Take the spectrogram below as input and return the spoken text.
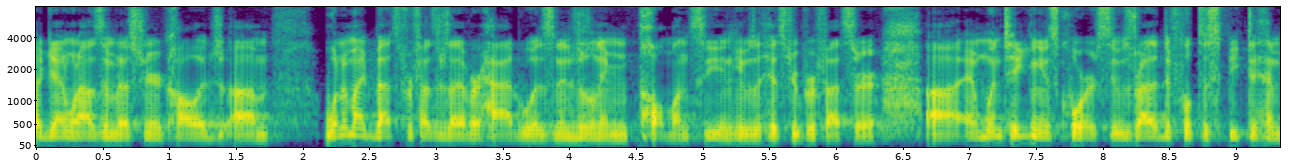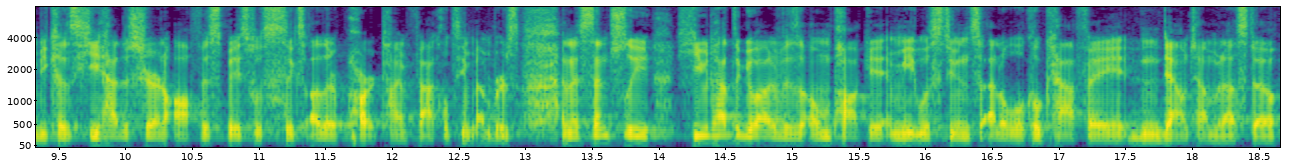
again, when I was in Medicine College, um, one of my best professors I ever had was an individual named Paul Muncie, and he was a history professor. Uh, and when taking his course, it was rather difficult to speak to him because he had to share an office space with six other part-time faculty members. And essentially, he would have to go out of his own pocket and meet with students at a local cafe in downtown Modesto,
